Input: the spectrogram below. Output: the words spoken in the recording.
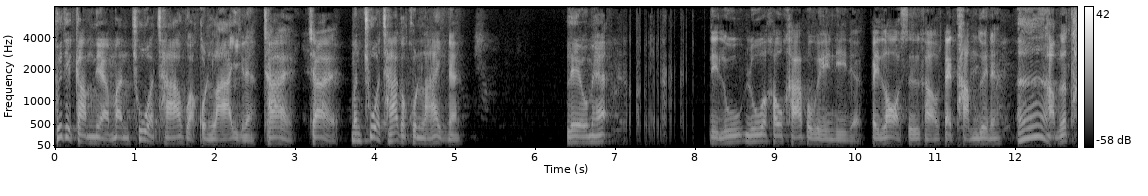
พฤติกรรมเนี่ยมันชั่วช้ากว่าคนร้ายอีกนะใช่ใช่ มันชั่วช้ากว่าคนร้ายอีกนะเลวไหมฮะ นี่รู้รู้ว่าเขาค้าประเวณีเนี่ย ไปล่อซื้อเขาแต่ทำด้วยนะเออ ทำแล้วไถ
